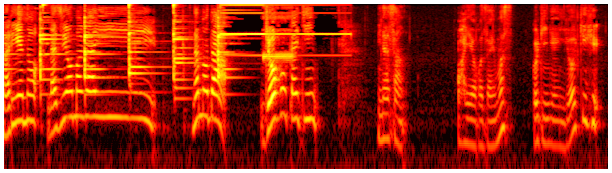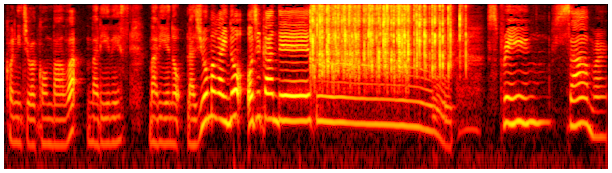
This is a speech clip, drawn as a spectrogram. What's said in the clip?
マリエのラジオまがいなのだ情報解禁皆さん、おはようございます。ご機嫌ようき日、こんにちは、こんばんは、マリエです。マリエのラジオまがいのお時間です。Spring, Summer,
